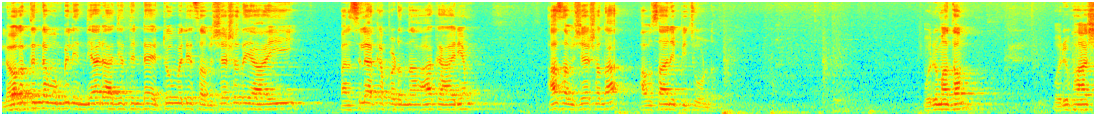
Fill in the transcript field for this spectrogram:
ലോകത്തിന്റെ മുമ്പിൽ ഇന്ത്യ രാജ്യത്തിന്റെ ഏറ്റവും വലിയ സവിശേഷതയായി മനസ്സിലാക്കപ്പെടുന്ന ആ കാര്യം ആ സവിശേഷത അവസാനിപ്പിച്ചുകൊണ്ട്. ഒരു മതം ഒരു ഭാഷ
